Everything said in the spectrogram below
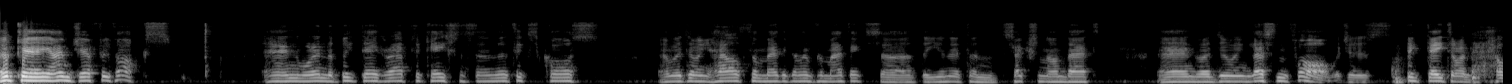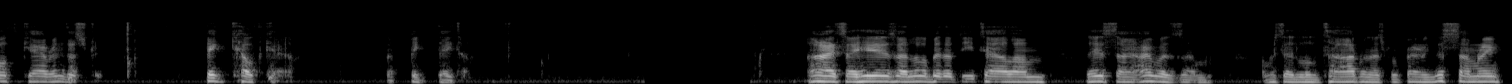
Okay, I'm Geoffrey Fox, and we're in the Big Data Applications Analytics course, and we're doing Health and Medical Informatics, uh, the unit and section on that, and we're doing Lesson 4, which is Big Data and the Healthcare Industry. Big Healthcare, the Big Data. All right, so here's a little bit of detail on this. I, I was um, I was a little tired when I was preparing this summary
